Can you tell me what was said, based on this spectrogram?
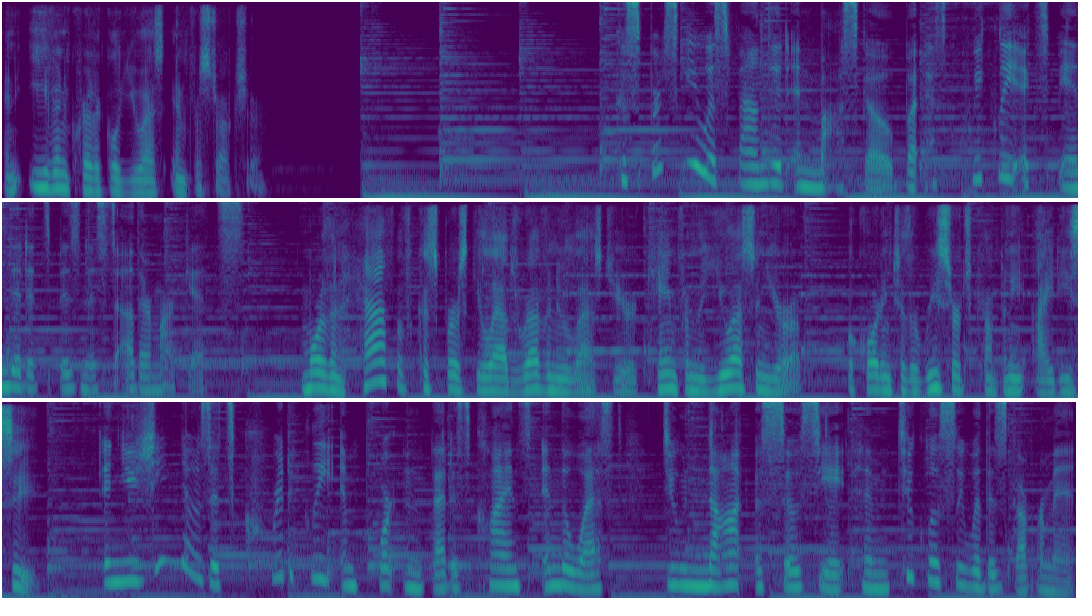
and even critical U.S. infrastructure. Kaspersky was founded in Moscow but has quickly expanded its business to other markets. More than half of Kaspersky Lab's revenue last year came from the US and Europe, according to the research company IDC. And Eugene knows it's critically important that his clients in the West do not associate him too closely with his government,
